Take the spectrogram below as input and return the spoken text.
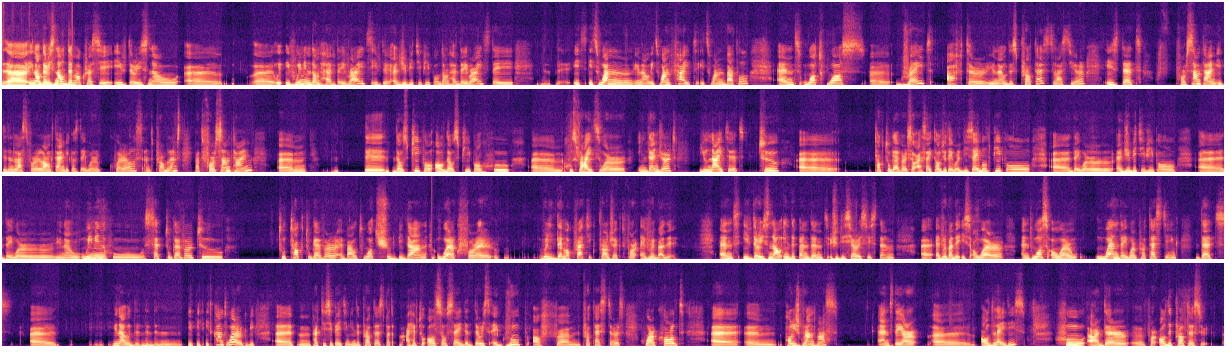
uh, you know there is no democracy if there is no uh, uh, if women don't have their rights, if the LGBT people don't have their rights, they it's it's one you know it's one fight, it's one battle, and what was uh, great after you know this protest last year is that for some time it didn't last for a long time because they were quarrels and problems, but for some time. Um, the, those people, all those people who um, whose rights were endangered united to uh, talk together. So as I told you, they were disabled people, uh, they were LGBT people, uh, they were, you know, women who sat together to to talk together about what should be done, work for a really democratic project for everybody. And if there is no independent judiciary system, uh, everybody is aware and was aware when they were protesting that uh, you know the, the, the, it, it, can't work be, uh, mm, participating in the protest but i have to also say that there is a group of um, protesters who are called um, polish grandmas and they are uh, old ladies who are there uh, for all the protests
